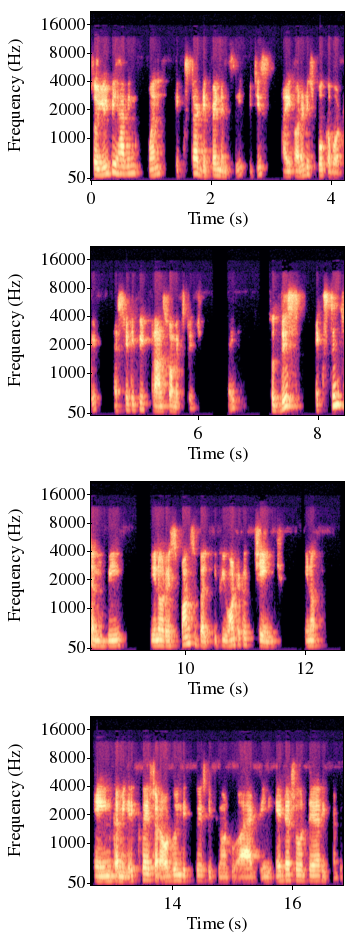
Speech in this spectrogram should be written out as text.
So you'll be having one extra dependency, which is, I already spoke about it, HTTP transform extension, right? So this extension will be, you know, responsible if you wanted to change, you know, an incoming request or outgoing request, if you want to add any headers over there, if you want to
